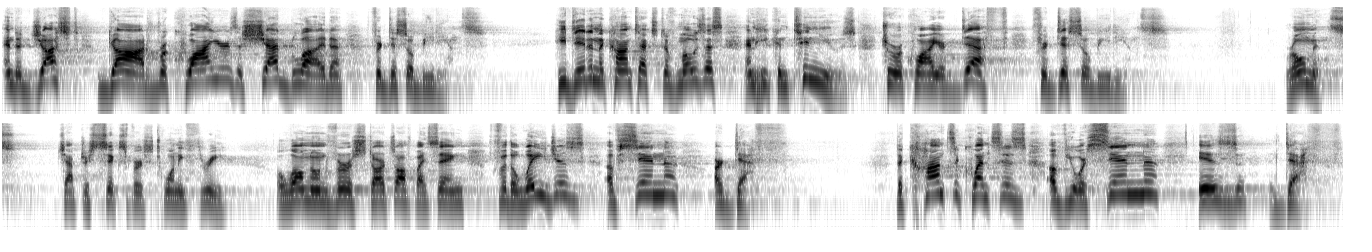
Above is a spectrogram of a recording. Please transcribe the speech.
and a just God requires a shed blood for disobedience. He did in the context of Moses, and he continues to require death for disobedience. Romans chapter 6, verse 23, a well known verse, starts off by saying, For the wages of sin are death the consequences of your sin is death.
